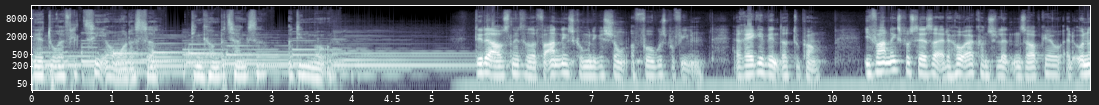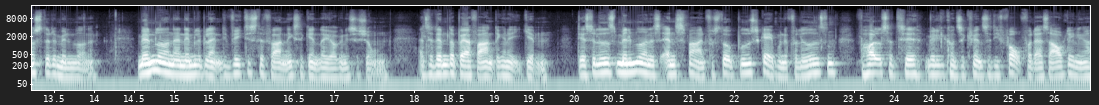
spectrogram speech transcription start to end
ved at du reflekterer over dig selv, dine kompetencer og dine mål. Dette afsnit hedder Forandringskommunikation og Fokusprofilen af Rikke Winter Dupont. I forandringsprocesser er det HR-konsulentens opgave at understøtte mellemlederne. Mellemlederne er nemlig blandt de vigtigste forandringsagenter i organisationen, altså dem, der bærer forandringerne igennem. Det er således mellemledernes ansvar at forstå budskaberne for ledelsen, forholde sig til, hvilke konsekvenser de får for deres afdelinger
